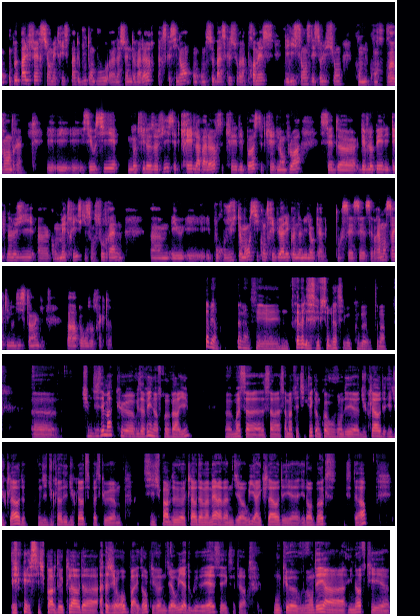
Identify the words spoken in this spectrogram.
on ne peut pas le faire si on ne maîtrise pas de bout en bout euh, la chaîne de valeur, parce que sinon, on, ne se base que sur la promesse des licences, des solutions qu'on revendrait. Et, c'est aussi notre philosophie, c'est de créer de la valeur, c'est de créer des postes, c'est de créer de l'emploi, c'est de développer des technologies qu'on maîtrise, qui sont souveraines, euh, et, pour justement aussi contribuer à l'économie locale. Donc c'est vraiment ça qui nous distingue par rapport aux autres acteurs. Très bien, C'est une très belle description. Merci beaucoup, euh, Thomas. Euh, je me disais, Marc, que vous avez une offre variée. moi, ça m'a ça, m'a fait tilter comme quoi vous vendez du cloud et du cloud. On dit du cloud et du cloud, c'est parce que si je parle de cloud à ma mère, elle va me dire oui, iCloud et, et Dropbox, etc. Et si je parle de cloud à, Jérôme, par exemple, il va me dire oui, AWS, etc. Donc, euh, vous vendez une offre qui est.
